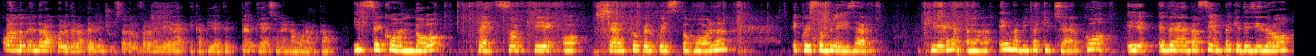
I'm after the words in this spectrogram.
quando prenderò quello della taglia giusta ve lo farò vedere e capirete perché sono innamorata. Il secondo pezzo che ho scelto per questo haul è questo blazer che uh, è una vita che cerco e, ed è da sempre che desidero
